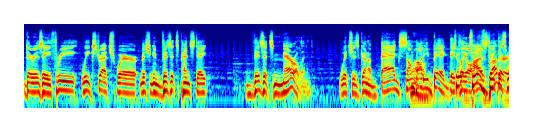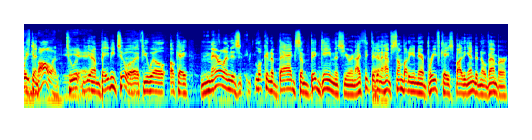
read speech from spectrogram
there is a three week stretch where Michigan visits Penn State, visits Maryland, which is going to bag somebody Wow. big. They Tua- play Ohio Tua's State this weekend. balling. Tua, you know, baby Tua, if you will. Okay, Maryland is looking to bag some big game this year, and I think they're going to have somebody in their briefcase by the end of November.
